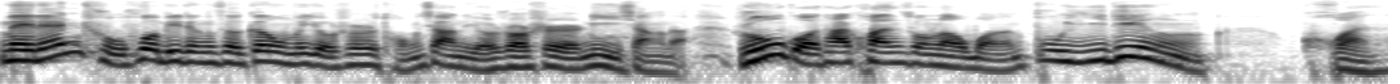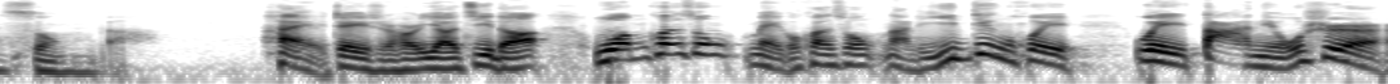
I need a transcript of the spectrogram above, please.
美联储货币政策跟我们有时候是同向的，有时候是逆向的。如果它宽松了，我们不一定。宽松的，嗨，这时候要记得，我们宽松，美国宽松，那一定会为大牛市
